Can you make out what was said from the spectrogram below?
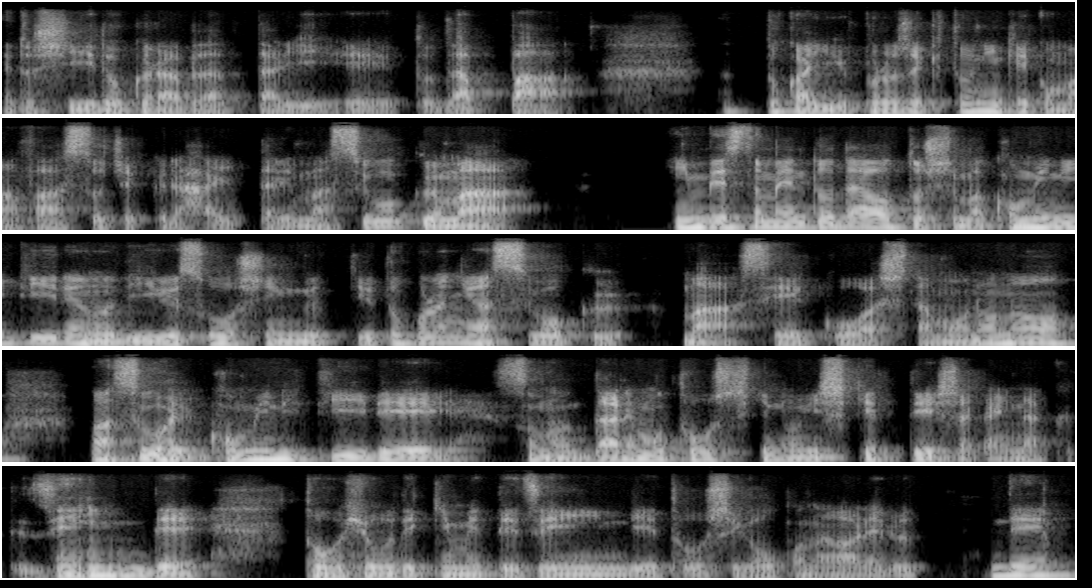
えっと、シードクラブだったり、えっと、ダッパーとかいうプロジェクトに結構、まあ、ファーストチェックで入ったり、まあ、すごく、まあ、インベストメント DAO として、まあ、コミュニティでのディールソーシングっていうところにはすごく、まあ、成功はしたものの、まあ、すごいコミュニティで、その誰も投資の意思決定者がいなくて、全員で投票で決めて、全員で投資が行われる。で、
